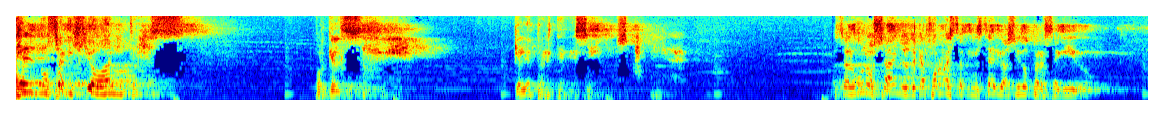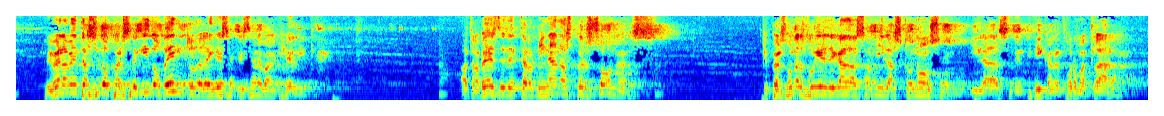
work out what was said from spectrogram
Él nos eligió antes, porque Él sabe que le pertenecemos a Él. Hace algunos años, ¿de qué forma este ministerio ha sido perseguido? Primeramente ha sido perseguido dentro de la iglesia cristiana evangélica, a través de determinadas personas, que personas muy allegadas a mí las conocen y las identifican en forma clara.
